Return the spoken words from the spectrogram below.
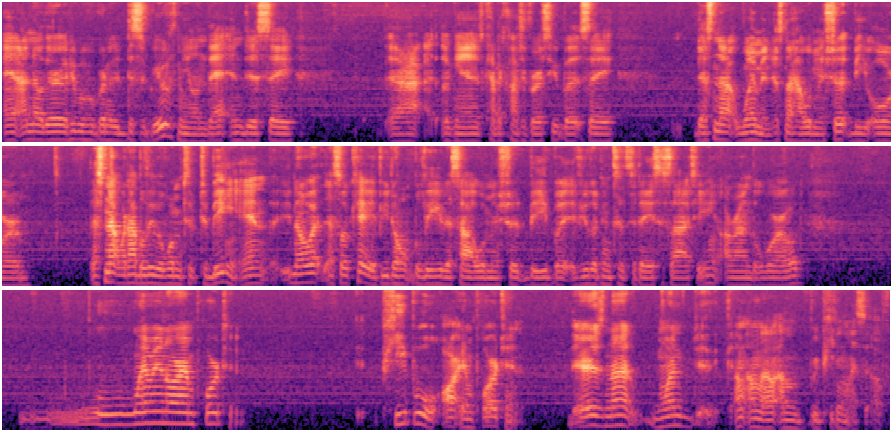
And I know there are people who are going to disagree with me on that and just say, uh, again, it's kind of controversy, but say that's not women. That's not how women should be, or that's not what I believe a woman to, to be. And you know what? That's okay if you don't believe that's how a woman should be. But if you look into today's society around the world, women are important. People are important. There's not one. I'm, I'm, I'm repeating myself.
